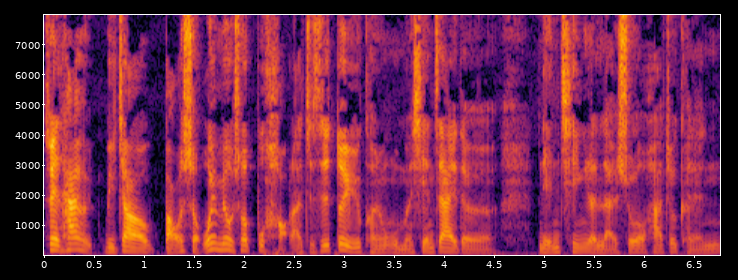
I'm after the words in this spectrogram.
所以他比较保守。我也没有说不好啦，只是对于可能我们现在的年轻人来说的话，就可能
